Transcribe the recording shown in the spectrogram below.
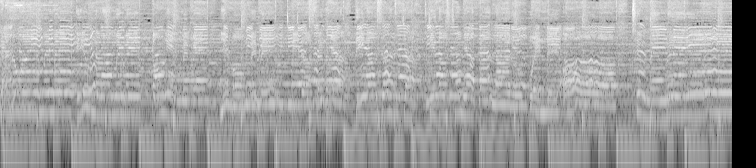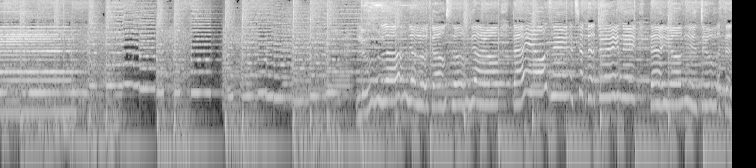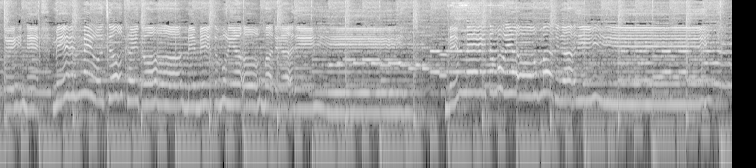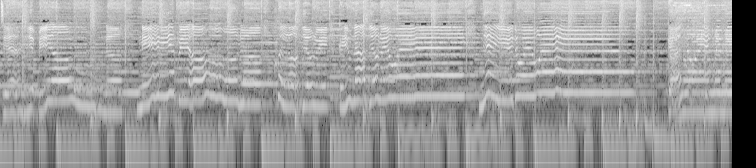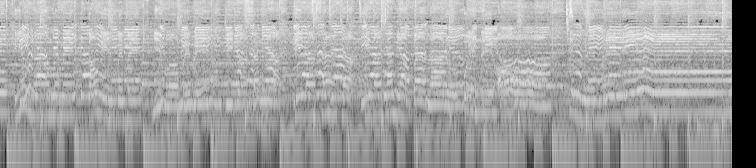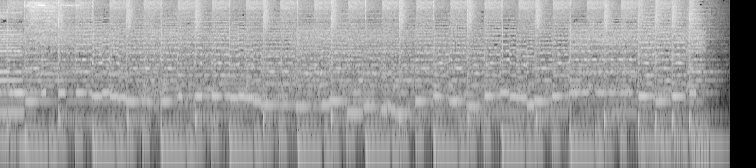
ကံဝေးမေမေကယူနာမေမေကောင်းငင်မေမေမြေမုံမေမေတီတာဆန်းမြတီတာဆန်းကြကြည်သာချမ်းမြပန်းလာတို့ပွင့်နေအောချစ်မေမေ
